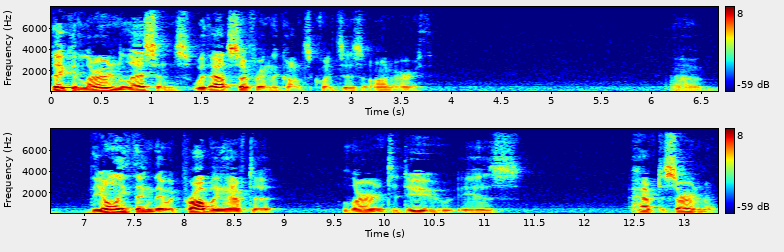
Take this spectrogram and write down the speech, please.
they could learn the lessons without suffering the consequences on earth. Uh, the only thing they would probably have to learn to do is have discernment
